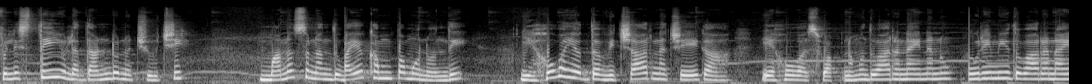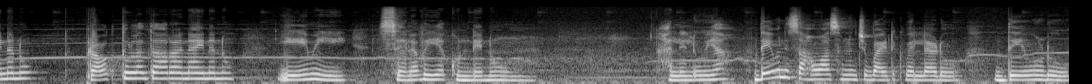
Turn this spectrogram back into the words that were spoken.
ఫిలిస్తీయుల దండును చూచి మనసునందు భయకంపము నొంది యహోవ యొద్ద విచారణ చేయగా యహోవ స్వప్నము ద్వారానైనను ఊరిమి ద్వారానైనను ప్రవక్తుల ద్వారానైనను ఏమి సెలవీయకుండెను. హలెలూయ దేవుని సహవాసం నుంచి బయటకు వెళ్ళాడు. దేవుడు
